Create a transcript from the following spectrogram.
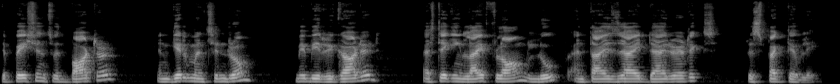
the patients with Bartter and Gitelman syndrome may be regarded as taking lifelong loop and thiazide diuretics respectively.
